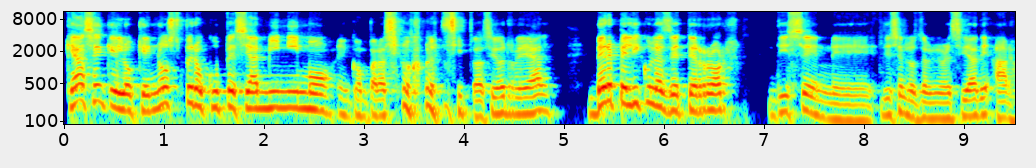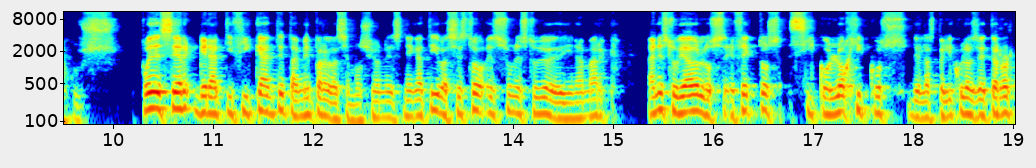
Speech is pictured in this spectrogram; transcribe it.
que hacen que lo que nos preocupe sea mínimo en comparación con la situación real. Ver películas de terror, dicen, eh, dicen los de la Universidad de Aarhus, puede ser gratificante también para las emociones negativas. Esto es un estudio de Dinamarca. Han estudiado los efectos psicológicos de las películas de terror.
